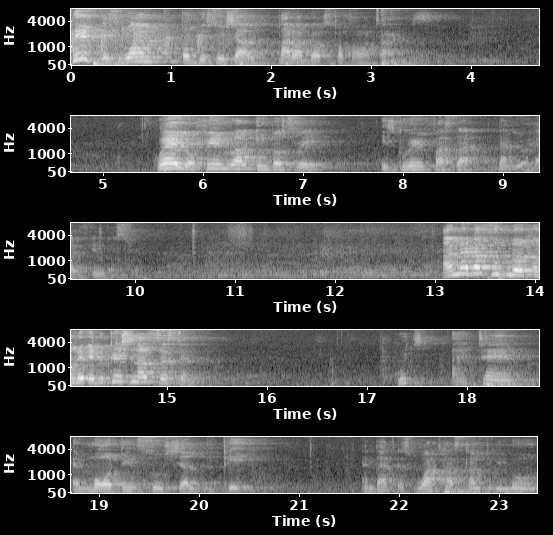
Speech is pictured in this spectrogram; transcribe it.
This is one of the social paradox of our times, where your funeral industry is growing faster than your health industry. Another footnote on the educational system, which I term a modern social decay, and that is what has come to be known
